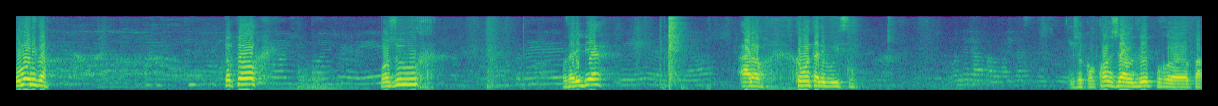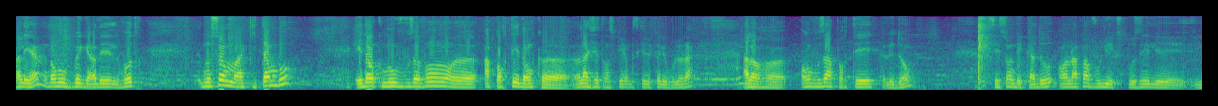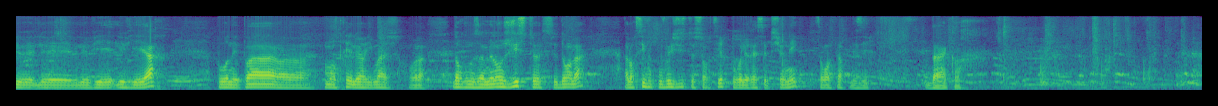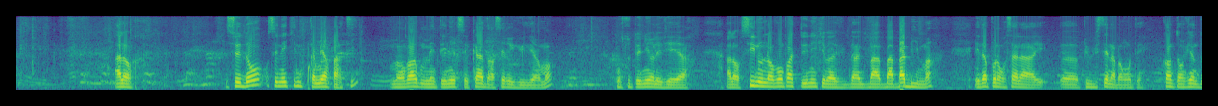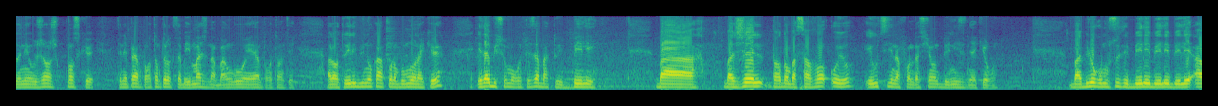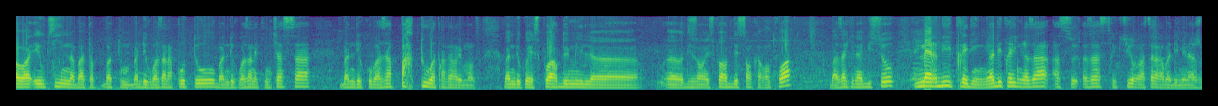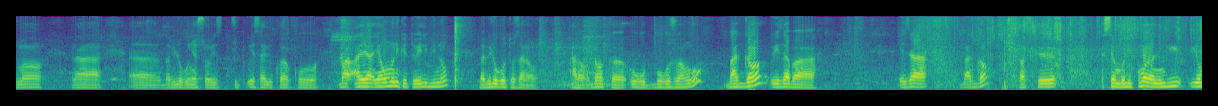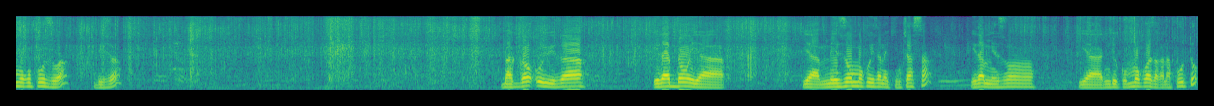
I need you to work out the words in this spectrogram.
y va Bonjour. Vous allez bien Alors, comment allez-vous ici Je comprends, j'ai enlevé pour euh, parler, hein? donc vous pouvez garder le vôtre. Nous sommes à Kitambo et donc nous vous avons euh, apporté, donc euh, là j'ai transpiré parce que j'ai fait le boulot là. Alors, on vous a apporté le don ce sont des cadeaux. On n'a pas voulu exposer les, les, vieillards pour ne pas euh, montrer leur image. Voilà. Donc nous amenons juste ce don-là. Alors si vous pouvez juste sortir pour les réceptionner, ça va faire plaisir. D'accord. Alors, ce don, ce n'est qu'une première partie, mais on va maintenir ce cadre assez régulièrement pour soutenir les vieillards. alors si nous n'avons pas tenu que babima eza mpona kosala euh, publicité na bango te quand on vient donner aux gens je pense que ce n'est pas important tolakisa baimage na bango eza important te alors toyeli bino kaka mpona bomona que eza biso moko te eza bato ebele bagel pardon basavon oyo euti na fondation denise nyakero babiloko mosusu ebele ebele ebele awa euti na bandeko baza na poto bandeko baza na kinshasa bandeko baza partout à travers le monde bandeko espoir 2000 euh, euh, disons espoir 243 bazalaki na biso merdi trading merdi trading aza, aza structure asalaka badéménagement na euh, babiloko nyonso esali yango moni ke toyeli bino babiloko toza nango alors donc euh, bokozwa yango Ba gants, oui, eza ba eza ba gants parce que symboliquement na lingi yo moko pozwa déjà. Ba gants oyo eza eza don ya ya maison moko eza na Kinshasa. Eza maison ya ndeko moko azaka na poto.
